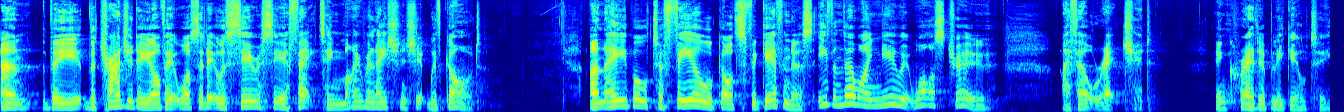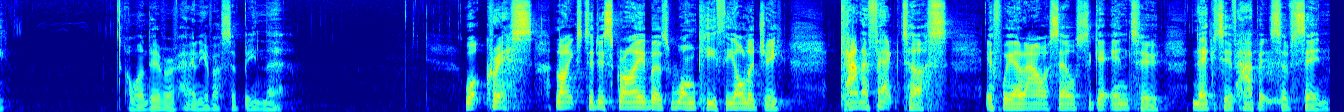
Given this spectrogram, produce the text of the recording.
And the, the tragedy of it was that it was seriously affecting my relationship with God. Unable to feel God's forgiveness, even though I knew it was true, I felt wretched, incredibly guilty. I wonder if any of us have been there what Chris likes to describe as wonky theology, can affect us if we allow ourselves to get into negative habits of sin.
